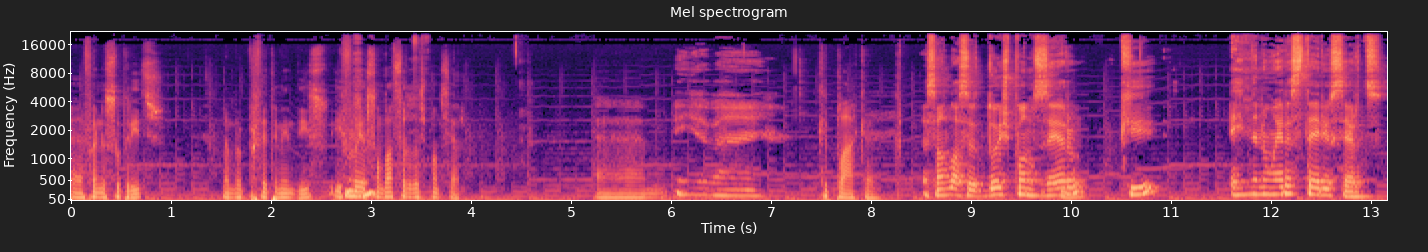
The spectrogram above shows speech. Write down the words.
uh, foi na Superites, lembro perfeitamente disso, e foi Uhum. a Sound Blaster 2.0. Um, bem. que placa! A Sound Blaster 2.0 que ainda não era estéreo, certo?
